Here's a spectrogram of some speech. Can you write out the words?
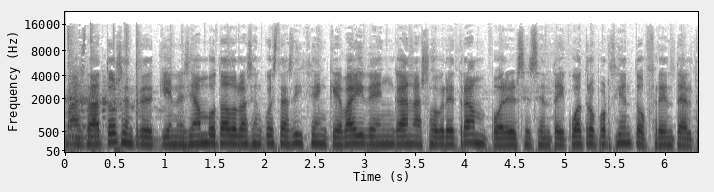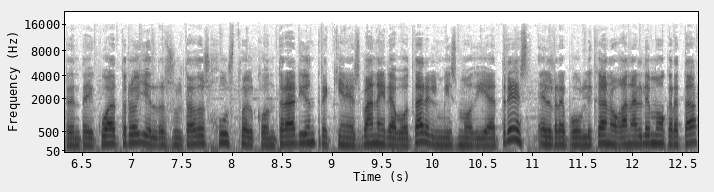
Más datos, entre quienes ya han votado las encuestas dicen que Biden gana sobre Trump por el 64% frente al 34% y el resultado es justo el contrario entre quienes van a ir a votar el mismo día 3. El republicano gana al demócrata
